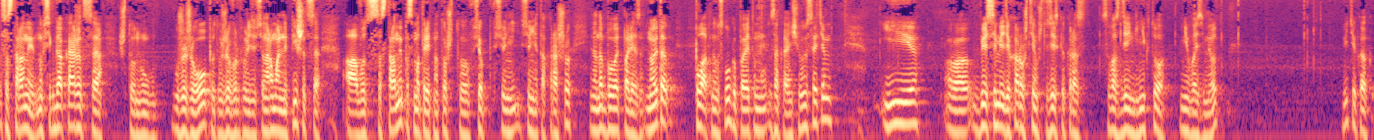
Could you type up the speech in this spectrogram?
со стороны. Но всегда кажется, что ну, уже же опыт, уже вроде все нормально пишется, а вот со стороны посмотреть на то, что все, все, не, все не так хорошо, иногда бывает полезно. Но это платная услуга, поэтому заканчиваю с этим. И Э, вместе медиа хорош тем, что здесь как раз с вас деньги никто не возьмет. Видите, как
